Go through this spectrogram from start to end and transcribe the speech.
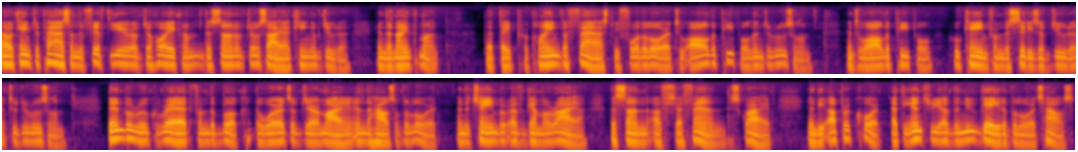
Now it came to pass in the fifth year of Jehoiakim the son of Josiah king of Judah, in the ninth month, that they proclaimed the fast before the Lord to all the people in Jerusalem, and to all the people who came from the cities of Judah to Jerusalem. Then Baruch read from the book the words of Jeremiah in the house of the Lord, in the chamber of Gemariah, the son of Shaphan, the scribe, in the upper court at the entry of the new gate of the Lord's house,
